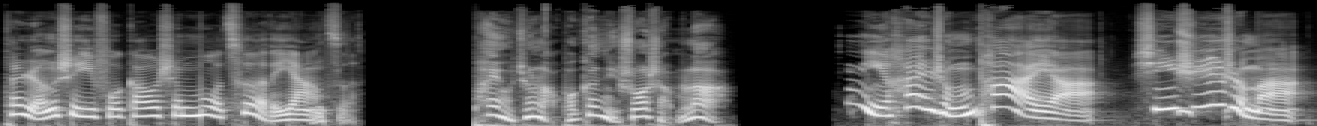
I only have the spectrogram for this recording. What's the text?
他仍是一副高深莫测的样子。潘友军老婆跟你说什么了？你害什么怕呀？心虚什么？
